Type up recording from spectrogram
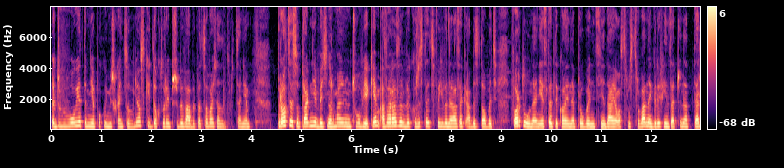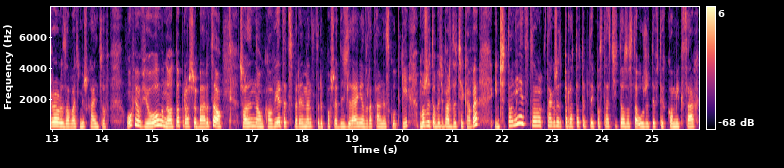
lecz wywołuje tym niepokój mieszkańców wnioski, do której przybywa, aby pracować nad odwróceniem procesu. Pragnie być normalnym człowiekiem, a zarazem wykorzystać swój wynalazek, aby zdobyć fortunę. Niestety kolejne próby nic nie dają, a sfrustrowany Griffin zaczyna terroryzować mieszkańców. Ufiu, fiu, no to proszę bardzo. Szalony naukowiec, eksperyment, który poszedł źle, nieodwracalne skutki. Może to być bardzo ciekawe. I czy to nie jest to tak, że prototyp tej postaci to został użyty w tych komiksach,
